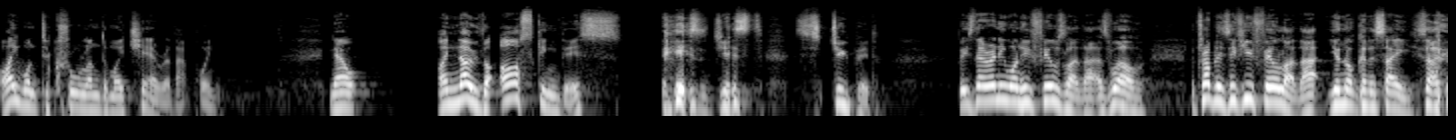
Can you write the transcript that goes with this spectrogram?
I want to crawl under my chair at that point. Now, I know that asking this is just stupid. But is there anyone who feels like that as well? The trouble is, if you feel like that, you're not going to say so.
